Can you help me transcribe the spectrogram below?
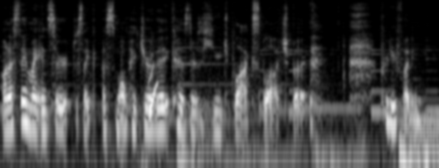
Honestly, I might insert just like a small picture of it because there's a huge black splotch, but pretty funny.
